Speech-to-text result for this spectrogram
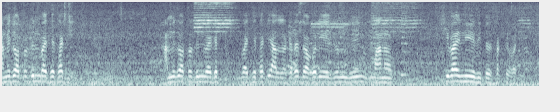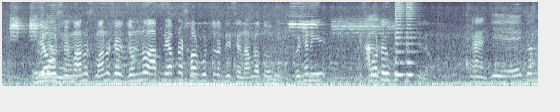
আমি যতদিন বেঁচে থাকি আমি যতদিন বেঁচে বেঁচে থাকি আল্লাহর কাছে দোয়া করি এই জন্য দিন মানব সেবায় নিয়ে দিতে থাকতে পারি। অবশ্যই মানুষ মানুষের জন্য আপনি আপনার সর্বোচ্চটা দিচ্ছেন আমরা তো ওইখানে স্পটে উপস্থিত ছিলাম। হ্যাঁ জি এই জন্য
